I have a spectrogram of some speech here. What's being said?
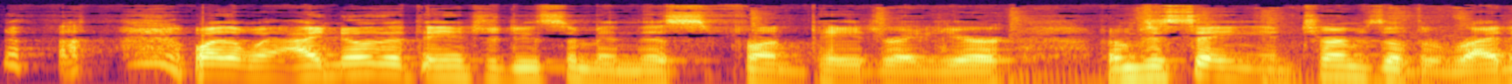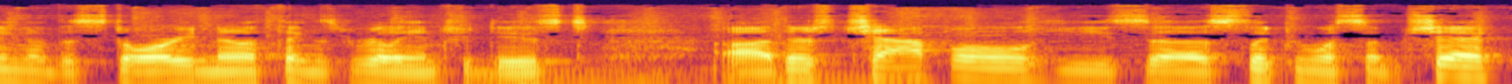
By the way, I know that they introduce him in this front page right here, but I'm just saying in terms of the writing of the story, nothing's really introduced. Uh, there's Chapel, he's uh, sleeping with some chick,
